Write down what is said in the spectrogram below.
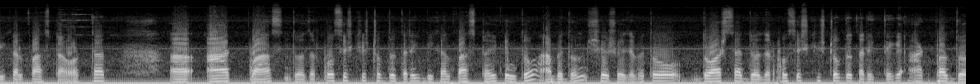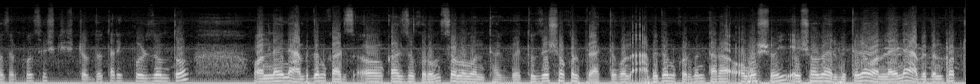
বিকাল পাঁচটা, অর্থাৎ আট পাঁচ দু হাজার পঁচিশ খ্রিস্টাব্দ তারিখ বিকাল পাঁচটায় কিন্তু আবেদন শেষ হয়ে যাবে। তো দশ চার দু হাজার পঁচিশ খ্রিস্টাব্দ তারিখ থেকে আট পাঁচ দু হাজার পঁচিশ খ্রিস্টাব্দ তারিখ পর্যন্ত অনলাইনে আবেদন কার্যক্রম চলমান থাকবে। তো যে সকল প্রার্থীগণ আবেদন করবেন, তারা অবশ্যই এই সময়ের ভিতরে অনলাইনে আবেদনপত্র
